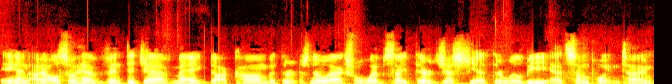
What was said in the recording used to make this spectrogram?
And I also have vintageavmag.com, but there's no actual website there just yet. There will be at some point in time.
